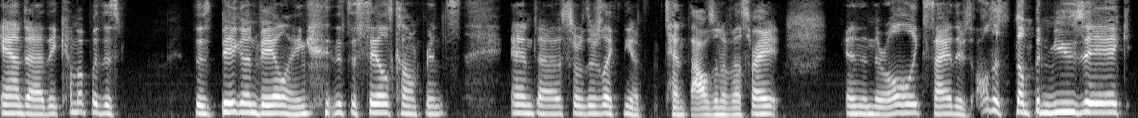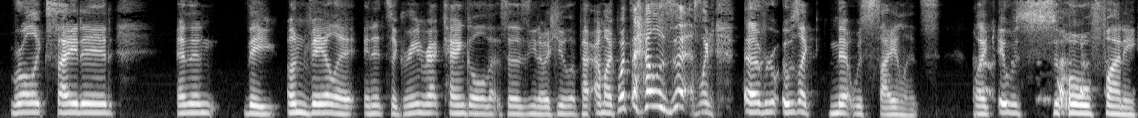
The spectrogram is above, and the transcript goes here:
and uh, they come up with this this big unveiling. it's a sales conference, and uh, so there's like you know ten thousand of us, right, and then they're all excited. There's all this thumping music. We're all excited, and then they unveil it and it's a green rectangle that says, you know, Hewlett Packard. I'm like, what the hell is this? Like every it was like met with silence. Like it was so funny.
